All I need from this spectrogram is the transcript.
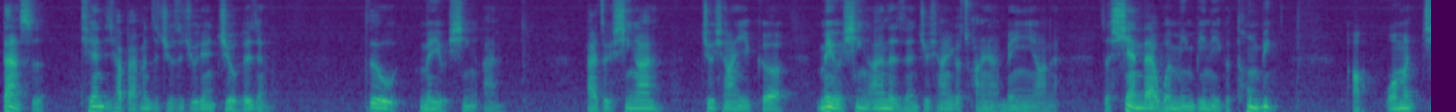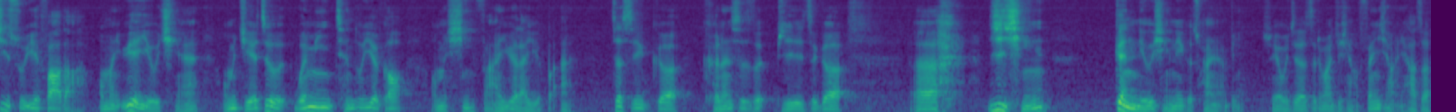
但是天底下百分之九十九点九的人都没有心安，哎这个心安就像一个没有心安的人，就像一个传染病一样的，这现代文明病的一个通病。啊，我们技术越发达，我们越有钱，我们节奏文明程度越高，我们心反而越来越不安。这是一个可能是比这个呃疫情更流行的一个传染病。所以我就在这地方就想分享一下这。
